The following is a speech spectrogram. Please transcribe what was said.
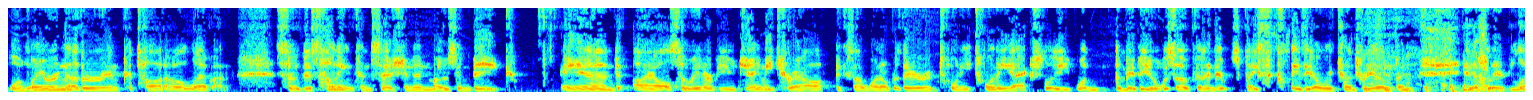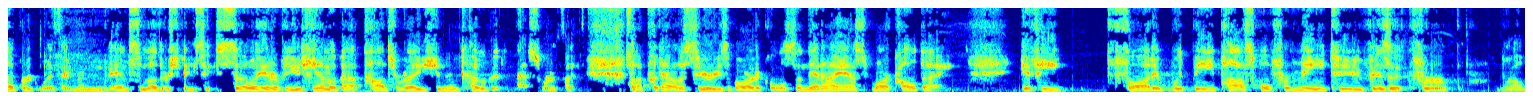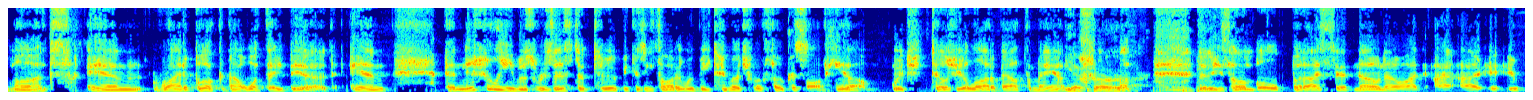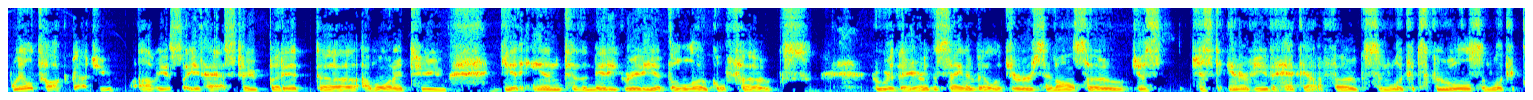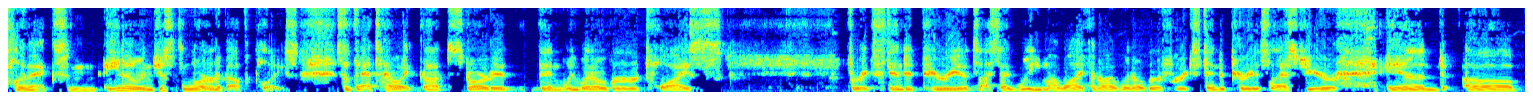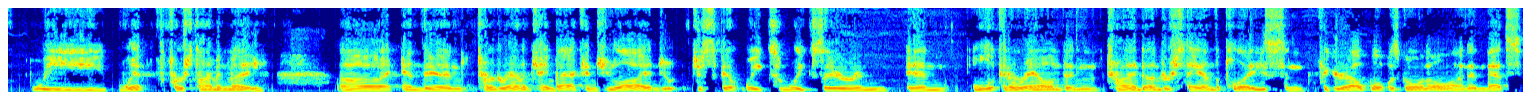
one way or another in Coutada 11. So this hunting concession in Mozambique. And I also interviewed Jamy Traut because I went over there in 2020, actually, when Namibia was open and it was basically the only country open, and I hunted leopard with him and, and some other species. So I interviewed him about conservation and COVID and that sort of thing. So I put out a series of articles, and then I asked Mark Haldane if he thought it would be possible for me to visit for well months and write a book about what they did. And initially he was resistant to it because he thought it would be too much of a focus on him which tells you a lot about the man. Yes sir. That he's humble. But i said no no i, I, I it will talk about you. Obviously it has to. But it uh, i wanted to get into the nitty gritty of the local folks who are there the Santa villagers and also just just to interview the heck out of folks and look at schools and look at clinics and you know and just learn about the place. So that's how it got started. Then we went over twice for extended periods. I say we my wife and i went over for extended periods last year. And uh, we went the first time in may uh, and then turned around and came back in July and ju- just spent weeks and weeks there and and looking around and trying to understand the place and figure out what was going on and that's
